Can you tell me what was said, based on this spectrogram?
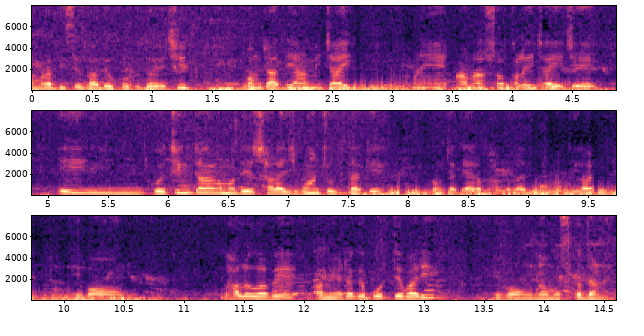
আমরা বিশেষভাবে উপকৃত হয়েছি এবং যাতে আমি চাই মানে আমরা সকলেই চাই যে এই কোচিংটা আমাদের সারা জীবন চলতে থাকে এবং যাতে আরও ভালোভাবে উন্নতি হয় এবং ভালোভাবে আমি এটাকে পড়তে পারি এবং নমস্কার জানাই।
